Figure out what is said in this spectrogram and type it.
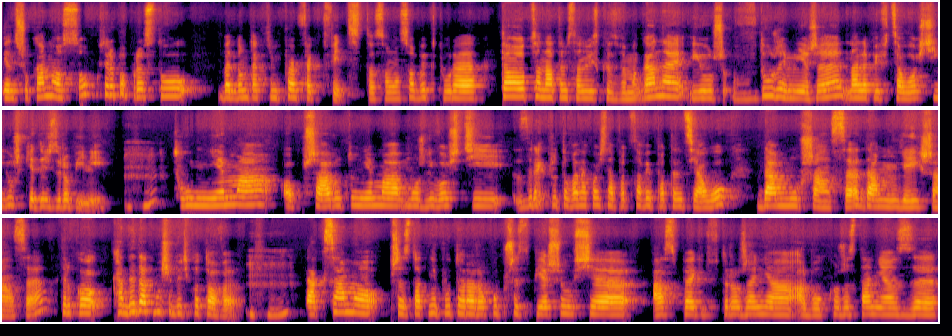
Więc szukamy osób, które po prostu będą takim perfect fit. To są osoby, które to, co na tym stanowisku jest wymagane, już w dużej mierze, najlepiej w całości, już kiedyś zrobili. Mhm. Tu nie ma obszaru, tu nie ma możliwości zrekrutowania kogoś na podstawie potencjału. Dam mu szansę, dam jej szansę, tylko kandydat musi być gotowy. Mhm. Tak samo przez ostatnie półtora roku przyspieszył się aspekt wdrożenia albo korzystania z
